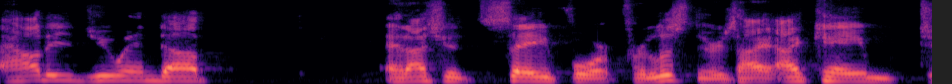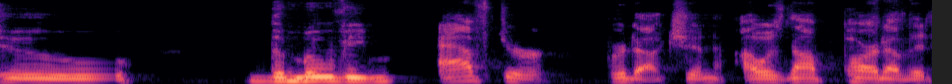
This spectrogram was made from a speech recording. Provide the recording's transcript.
how did you end up? And I should say for for listeners, I, I came to the movie after production. I was not part of it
